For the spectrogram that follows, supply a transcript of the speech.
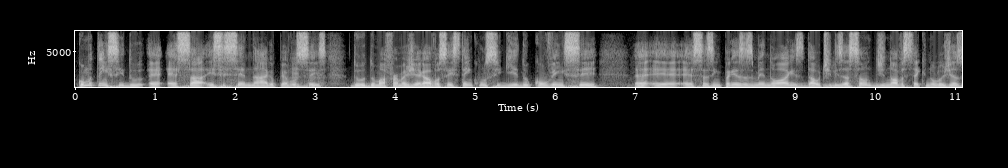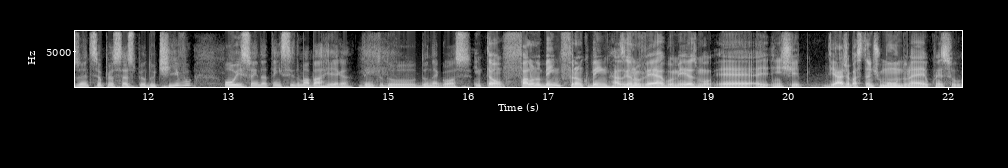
Como tem sido é, essa, esse cenário para uhum. vocês, uhum. do, de uma forma geral? Vocês têm conseguido convencer é, é, essas empresas menores da utilização de novas tecnologias durante seu processo produtivo? Ou isso ainda tem sido uma barreira dentro do, do negócio? Então, falando bem franco, bem rasgando o verbo mesmo, é, a gente viaja bastante o mundo, né? Eu conheço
